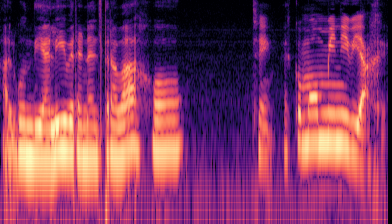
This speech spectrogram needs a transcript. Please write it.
algún día libre en el trabajo. Sí, es como un mini viaje.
